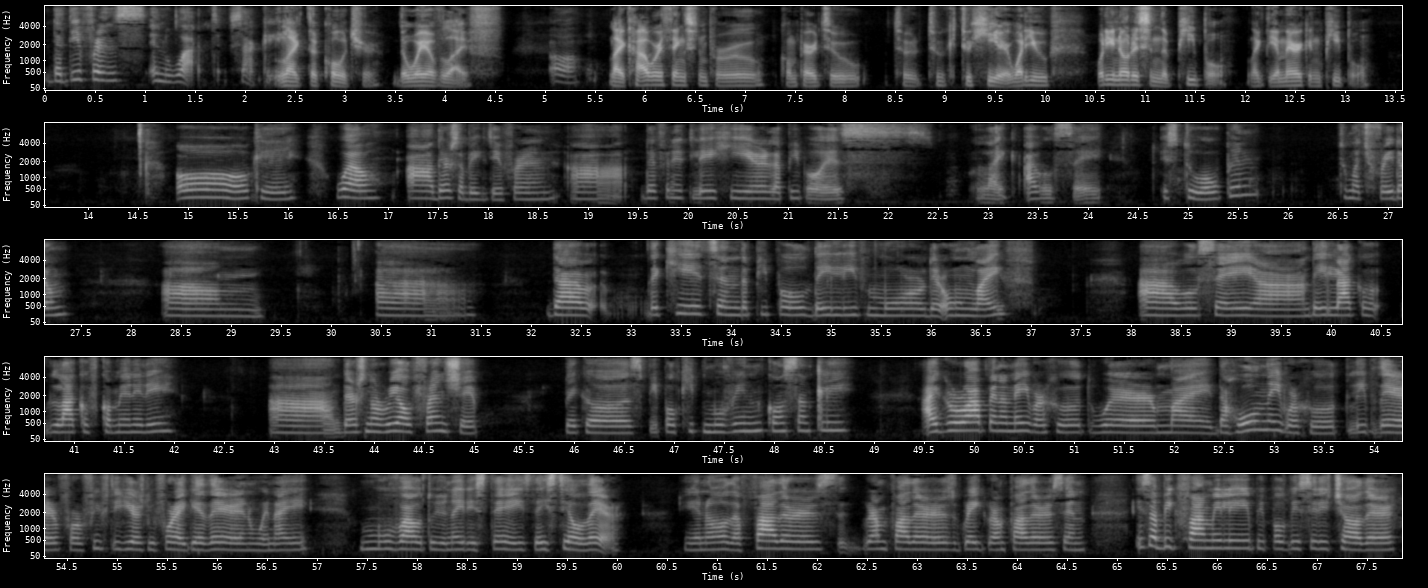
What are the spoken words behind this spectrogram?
the difference in what exactly? Like the culture, the way of life. Oh. Like how are things in Peru compared to to to to here? What do you what do you notice in the people, like the American people? Oh, okay. Well, uh, there's a big difference. Uh, definitely here the people is like I will say is too open, too much freedom. Um, uh, the the kids and the people they live more their own life. I will say uh, they lack of, lack of community. Uh, there's no real friendship because people keep moving constantly. I grew up in a neighborhood where my the whole neighborhood lived there for 50 years before I get there and when I move out to United States they still there you know the fathers grandfathers great grandfathers and it's a big family people visit each other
